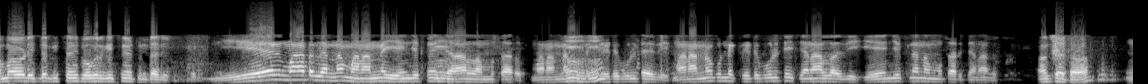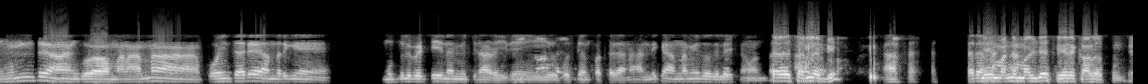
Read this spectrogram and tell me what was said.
అమ్మవాడి ఇద్దరికి ఇచ్చిన ఒకరికి ఇచ్చినట్టు ఉంటుంది. ఏది మాటలన్నా మన అన్న ఏం చెప్పినా. జనాలు నమ్ముతారు. మన ఉమ్. క్రెడిబిలిటీ అది. మన అన్నకుండే క్రెడిబిలిటీ జనాలు అది. ఏం చెప్పినా నమ్ముతారు జనాలు. అంతేటా అంతే ఇంకో మన అన్న పోయినసారి అందరికి ముద్దులు పెట్టి నమ్మించినాడు. ఇదే ఈ ఉద్యమం కొత్తగానే? అందుకే అన్న మీద వదిలేసినాం అంతా. సరే సర్లే సరే. మళ్ళీ మళ్ళీ చేసి వేరే కాల్ వస్తుంది.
